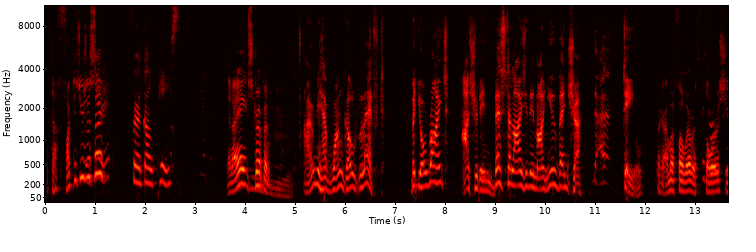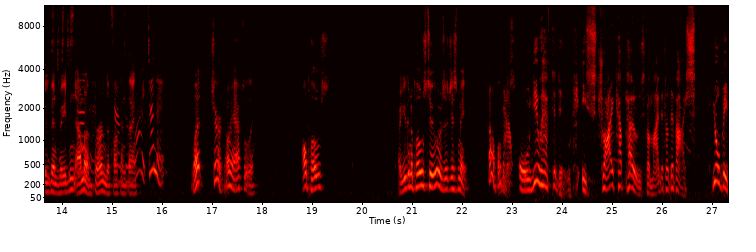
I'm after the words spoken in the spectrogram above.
What the fuck did you just say? for a gold piece. And I ain't stripping. I only have one gold left. But you're right. I should investalize it in my new venture. Uh, deal. Okay, I'm gonna find whatever A gold Thorish you've been reading. I'm gonna burn the Sounds fucking thing. alright, doesn't it? What? Sure. Oh yeah, absolutely. I'll pose. Are you gonna pose too, or is it just me? Oh, both of Now, us. all you have to do is strike a pose for my little device. You'll be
